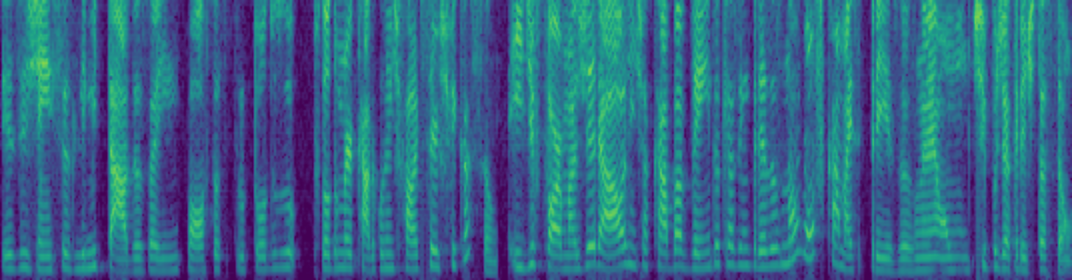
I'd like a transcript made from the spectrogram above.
exigências limitadas aí impostas por, todos, por todo o mercado quando a gente fala de certificação. E de forma geral, a gente acaba vendo que as empresas não vão ficar mais presas né, a um tipo de acreditação.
